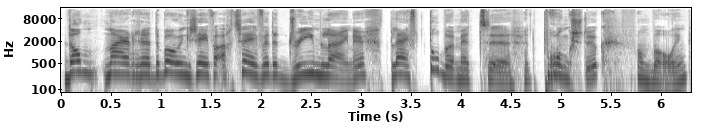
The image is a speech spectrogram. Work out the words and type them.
Dan naar uh, de Boeing 787, de Dreamliner. Blijft tobben met het pronkstuk van Boeing.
